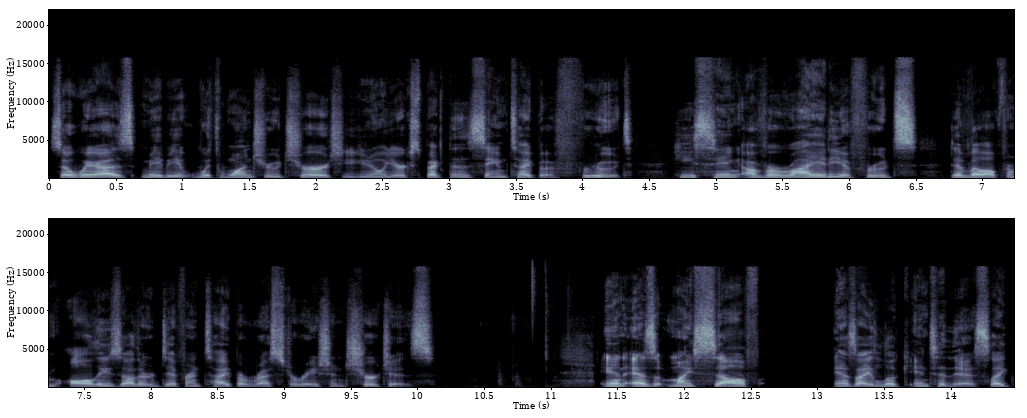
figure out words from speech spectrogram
So whereas maybe with one true church, you know, you're expecting the same type of fruit, he's seeing a variety of fruits develop from all these other different type of restoration churches. And as myself, as I look into this, like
